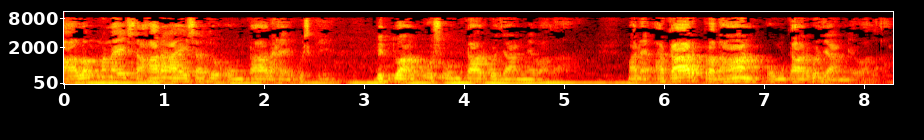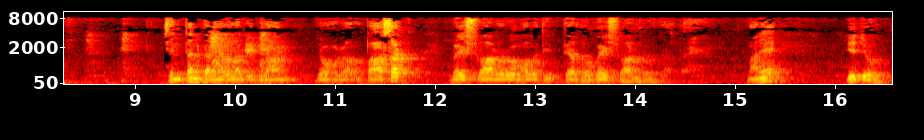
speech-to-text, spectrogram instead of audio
आलंबन है, सहारा है, ऐसा जो ओंकार है, उसके विद्वान उस ओंकार को जानने वाला। माने आकार प्रधान ओंकार को जानने वाला। चिंतन करने वाला विद्वान जो होगा, उपासक, वैश्वानरो भवती वैश्वानर हो जाता है। माने ये जो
